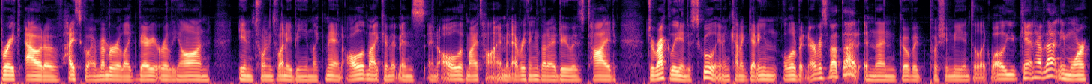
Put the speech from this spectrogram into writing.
break out of high school. I remember like very early on in 2020 being like, man, all of my commitments and all of my time and everything that I do is tied directly into schooling and kind of getting a little bit nervous about that. And then COVID pushing me into like, well, you can't have that anymore.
